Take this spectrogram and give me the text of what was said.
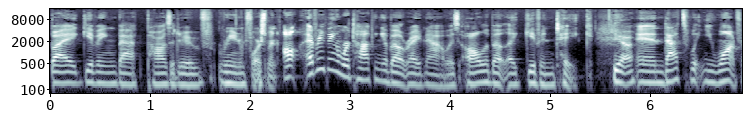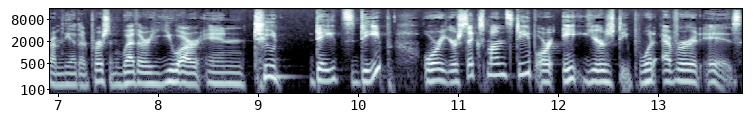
by giving back positive reinforcement. All, everything we're talking about right now is all about like give and take. Yeah. And that's what you want from the other person, whether you are in two dates deep or you're six months deep or eight years deep, whatever it is.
